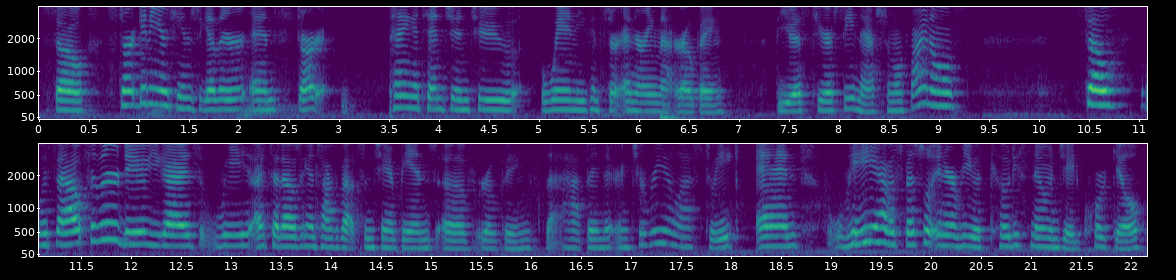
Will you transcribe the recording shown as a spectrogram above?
So start getting your teams together and start paying attention to when you can start entering that roping. The USTRC National Finals. So, without further ado, you guys, we I said I was going to talk about some champions of ropings that happened at Rancho Rio last week, and we have a special interview with Cody Snow and Jade Corkill.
